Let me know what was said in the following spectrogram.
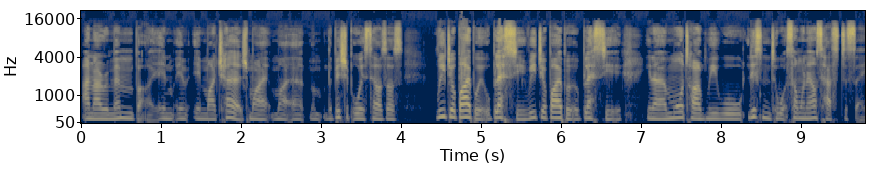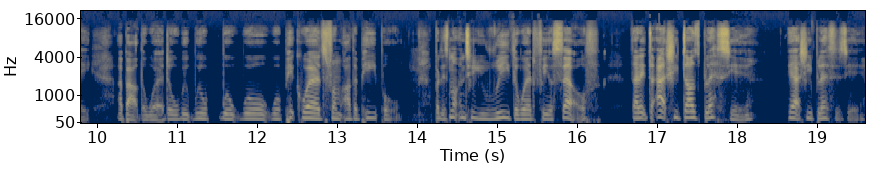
And i remember in in, in my church my my uh, the bishop always tells us read your bible it will bless you. Read your bible it will bless you. You know and more time we will listen to what someone else has to say about the word or we, we'll, we'll we'll we'll pick words from other people. But it's not until you read the word for yourself that it actually does bless you. It actually blesses you.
